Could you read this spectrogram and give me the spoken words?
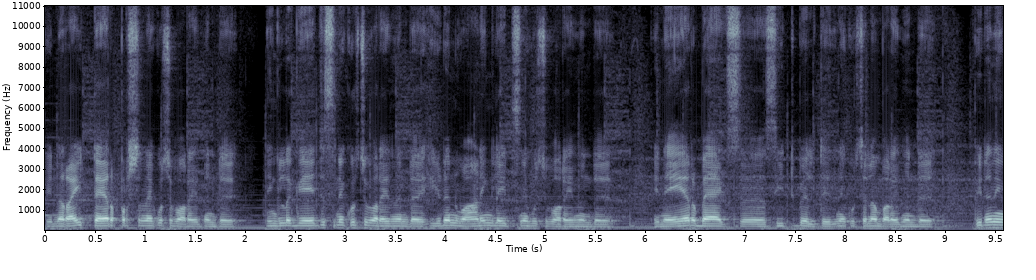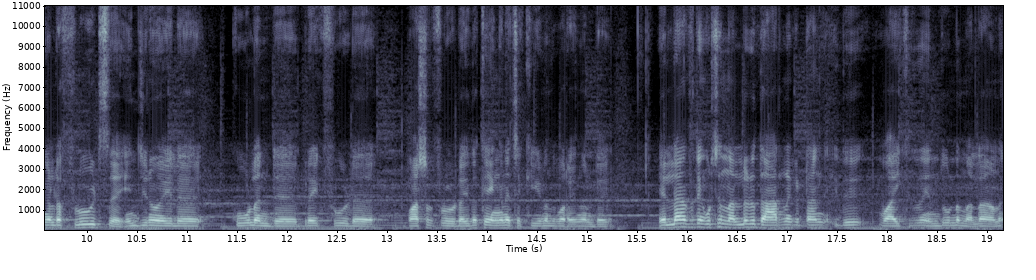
പിന്നെ റൈറ്റ് ടയർ പ്രഷറിനെ കുറിച്ച് പറയുന്നുണ്ട്. നിങ്ങളുടെ ഗേജസിനെ കുറിച്ച് പറയുന്നുണ്ട്. ഹിഡൻ വാണിംഗ് ലൈറ്റ്സിനെ കുറിച്ച് പറയുന്നുണ്ട്. പിന്നെ എയർ ബാഗ്സ് സീറ്റ് ബെൽറ്റ് ഇതിനെക്കുറിച്ചെല്ലാം പറയുന്നുണ്ട്. പിന്നെ നിങ്ങളുടെ fluids engine oil coolant brake fluid washer fluid ഇതൊക്കെ എങ്ങനെ ചെക്ക് ചെയ്യണമെന്ന് പറയുന്നുണ്ട്. എല്ലാത്തിനെ കുറിച്ച് നല്ലൊരു ധാരണ കിട്ടാൻ ഇത് വായിക്കുന്നത് എന്തുകൊണ്ടും നല്ലതാണ്?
